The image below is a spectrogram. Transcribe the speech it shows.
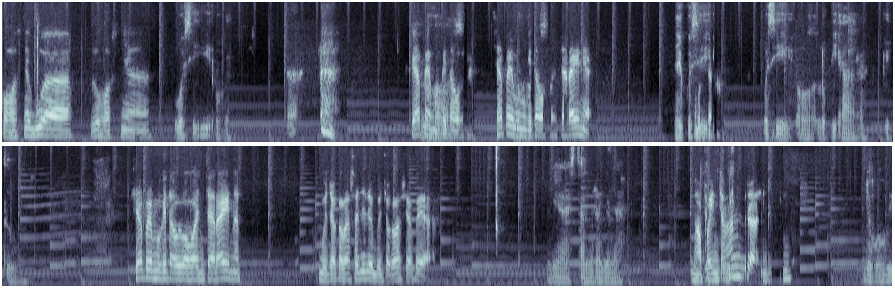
Co-hostnya? Gua, lu hostnya. Gue CEO kan. Siapa Lu yang mau kita. Siapa yang Lu mau kita wawancarain ya? Eh gue sih, gue sih, oh lu PR gitu. Siapa yang mau kita wawancarain? Bocah kelas aja deh, bocah kelas siapa ya? Ya standar aja lah. Ngapain Jokowi. Chandra? Jokowi.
